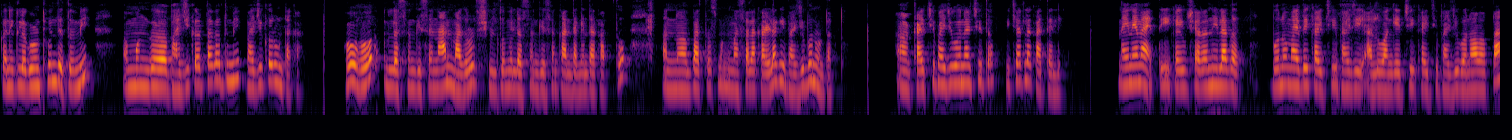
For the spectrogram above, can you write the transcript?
कणिक लगडून ठेवून देतो मी मग भाजी करता का तुम्ही? भाजी करून टाका. हो हो लसण गिसण आण माझं शिलतो मी लसण गिसण कांदा कांदा कापतो. आणि बातच मग मसाला काढला की भाजी बनवून टाकतो. कायची भाजी बनायची तर विचारलं का त्याला? नाही नाही नाही ते काही विचारा नाही लागत. बनव माहिती कायची भाजी आलू वांग्याची कायची भाजी बनवा बाप्पा.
